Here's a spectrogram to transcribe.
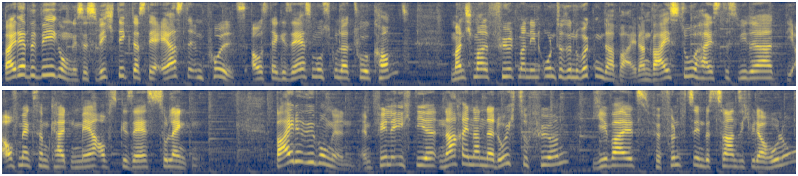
Bei der Bewegung ist es wichtig, dass der erste Impuls aus der Gesäßmuskulatur kommt. Manchmal fühlt man den unteren Rücken dabei. Dann weißt du, heißt es wieder, die Aufmerksamkeit mehr aufs Gesäß zu lenken. Beide Übungen empfehle ich dir nacheinander durchzuführen, jeweils für 15 bis 20 Wiederholungen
